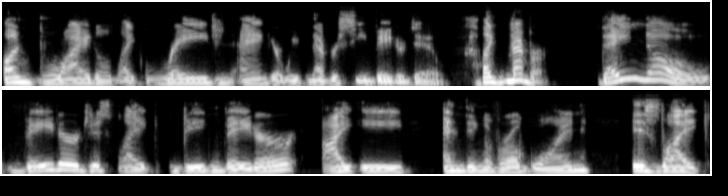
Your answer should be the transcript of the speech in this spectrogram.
unbridled like rage and anger we've never seen Vader do. Like remember, they know Vader just like being Vader, i.e., ending of Rogue One, is like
